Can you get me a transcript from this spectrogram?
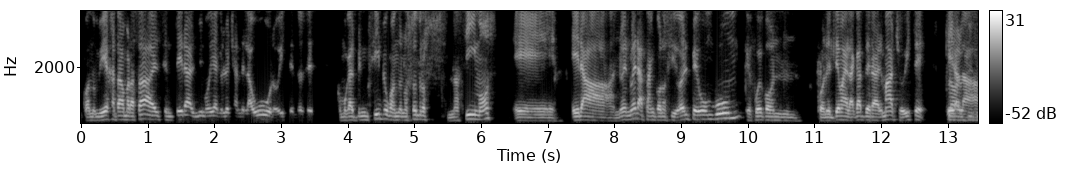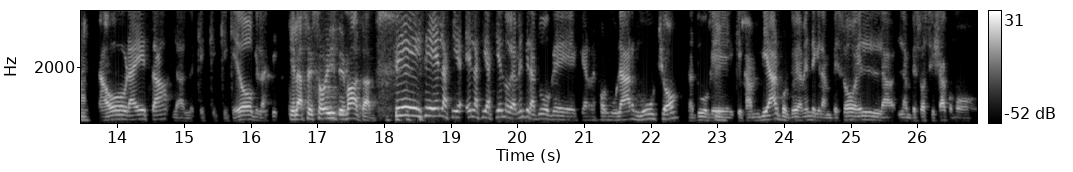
cuando mi vieja estaba embarazada, él se entera el mismo día que lo echan de laburo, ¿viste? Entonces, como que al principio, cuando nosotros nacimos, eh, era, no, no era tan conocido. Él pegó un boom que fue con, con el tema de la cátedra del macho, ¿viste? Que era Claro, la, sí. la obra esa, la- que, que- que quedó, que la, Que la haces hoy y te matan. Sí, sí, él la, sigue, él la sigue haciendo, obviamente la tuvo que, reformular mucho, la tuvo que, Sí. cambiar, porque obviamente que la empezó, él la, empezó hace ya como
